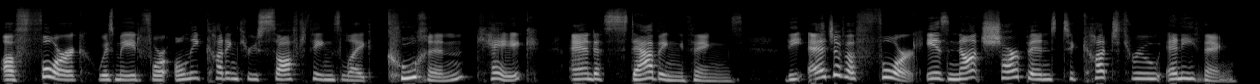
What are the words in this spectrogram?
A fork was made for only cutting through soft things like Kuchen, cake, and stabbing things. The edge of a fork is not sharpened to cut through anything.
